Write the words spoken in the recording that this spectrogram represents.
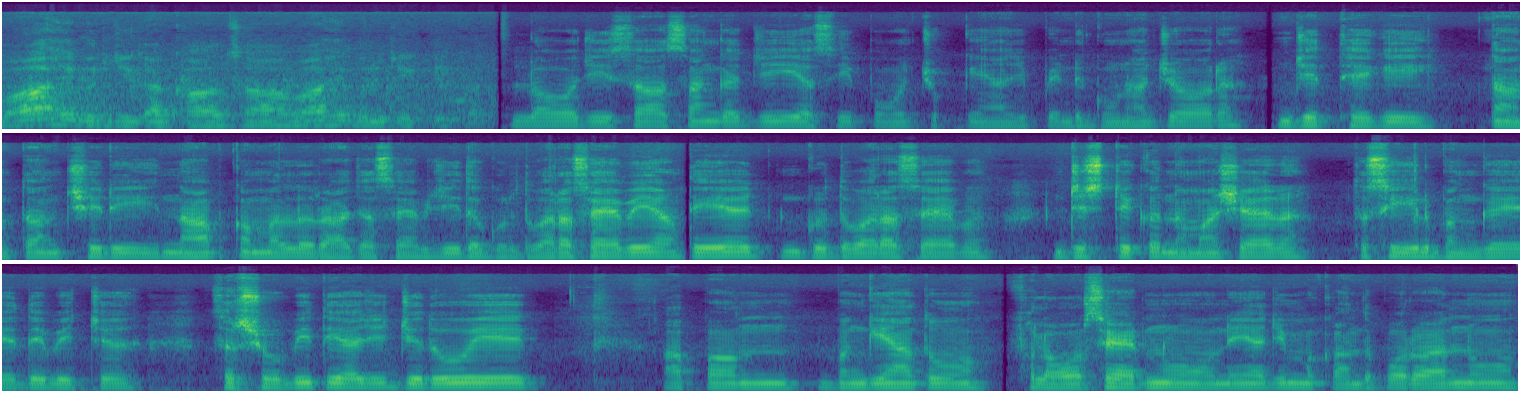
ਵਾਹਿਗੁਰੂ ਜੀ ਕਾ ਖਾਲਸਾ, ਵਾਹਿਗੁਰੂ ਜੀ ਕੀ ਫਤਿਹ। ਲੋ ਜੀ, ਸਾਧ ਸੰਗਤ ਜੀ, ਅਸੀਂ ਪਹੁੰਚ ਚੁੱਕੇ ਹਾਂ ਜੀ ਪਿੰਡ ਗੁਣਾਚੌਰ ਜਿੱਥੇ ਕਿ ਧੰਨ ਧੰਨ ਸ਼੍ਰੀ ਨਾਭ ਕਮਲ ਰਾਜਾ ਸਾਹਿਬ ਜੀ ਦਾ ਗੁਰਦੁਆਰਾ ਸਾਹਿਬ ਆ। ਤੇ ਇਹ ਗੁਰਦੁਆਰਾ ਸਾਹਿਬ ਡਿਸਟ੍ਰਿਕਟ ਨਵਾਂਸ਼ਹਿਰ ਤਹਿਸੀਲ ਬੰਗੇ ਦੇ ਵਿੱਚ ਸਰਸ਼ੋਭਿਤ ਆ ਜੀ। ਜਦੋਂ ਇਹ ਆਪਾਂ ਬੰਗਿਆਂ ਤੋਂ ਫਲੋਰ ਸਾਈਡ ਨੂੰ ਆਉਨੇ ਆ ਜੀ, ਮੁਕੰਦਪੁਰ ਵੱਲ ਨੂੰ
